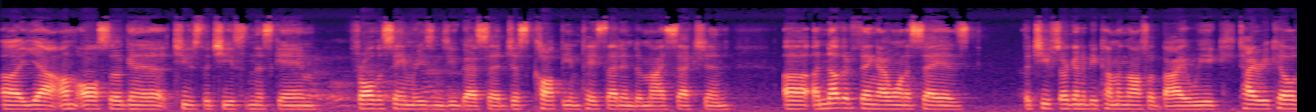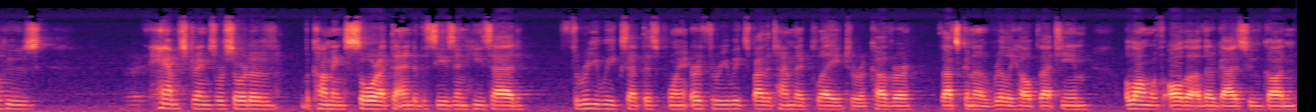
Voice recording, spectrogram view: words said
Uh, yeah, I'm also going to choose the Chiefs in this game for all the same reasons you guys said. Just copy and paste that into my section. Uh, another thing I want to say is the Chiefs are going to be coming off a bye week. Tyreek Hill, who's hamstrings were sort of becoming sore at the end of the season. He's had three weeks at this point, or three weeks by the time they play to recover. That's going to really help that team, along with all the other guys who've gotten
